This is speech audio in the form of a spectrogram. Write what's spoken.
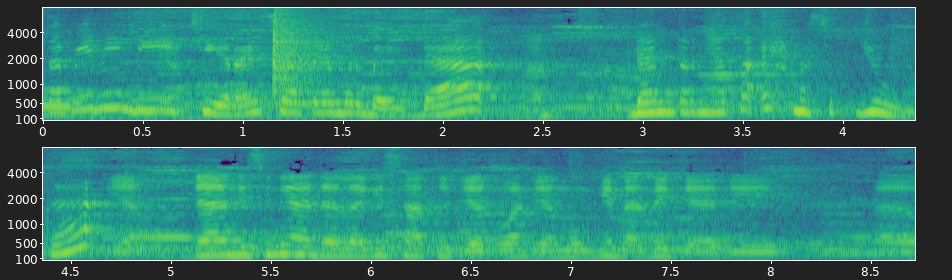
tapi ini di cireng sesuatu yang berbeda Hah? dan ternyata eh masuk juga Ya, dan di sini ada lagi satu jagoan yang mungkin nanti jadi eh,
